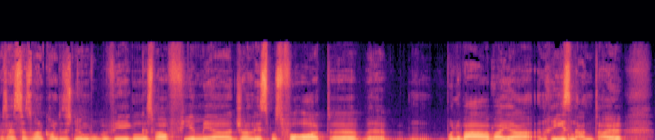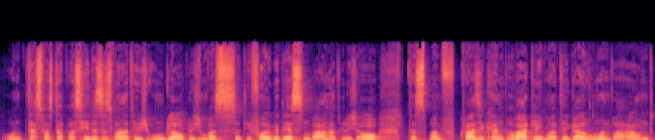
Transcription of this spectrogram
Das heißt also, man konnte sich nirgendwo bewegen, es war auch viel mehr Journalismus vor Ort. Äh, äh Boulevard war ja ein Riesenanteil. Und das, was da passiert ist, das war natürlich unglaublich. Und was die Folge dessen war natürlich auch, dass man quasi kein Privatleben hatte, egal wo man war. Und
